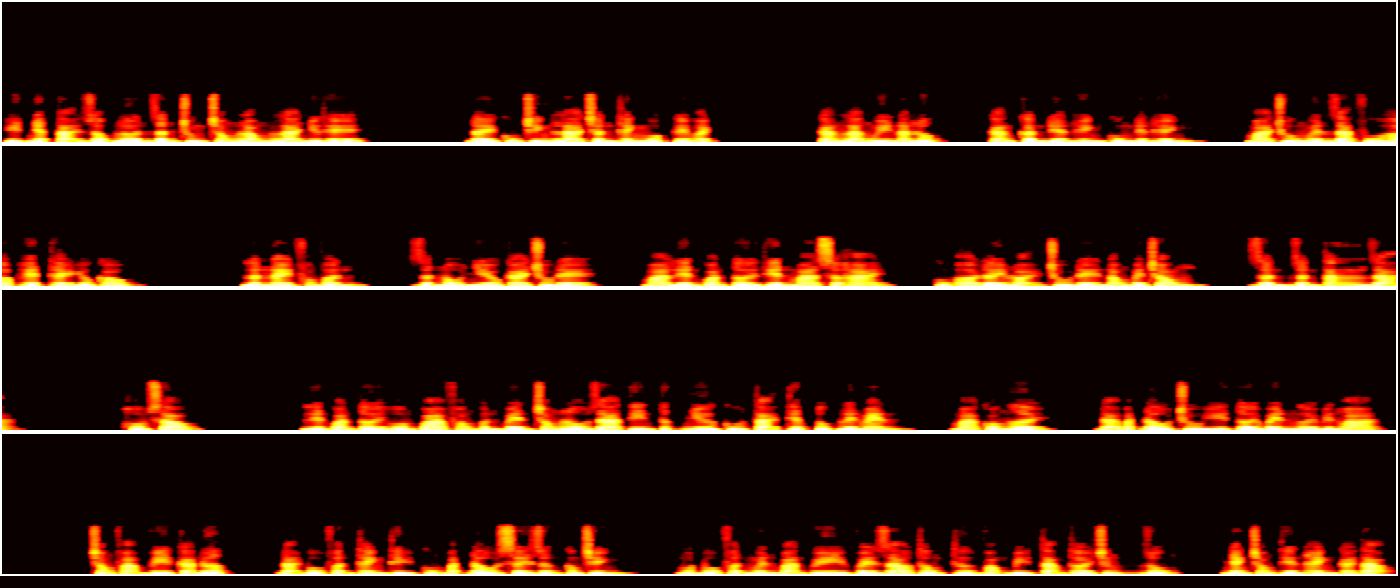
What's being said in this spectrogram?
Ít nhất tại rộng lớn dân chúng trong lòng là như thế. Đây cũng chính là trần thanh một kế hoạch. Càng là nguy nan lúc, càng cần điển hình cùng điển hình, mà chu nguyên giác phù hợp hết thể yêu cầu. Lần này phỏng vấn dẫn nổ nhiều cái chủ đề mà liên quan tới thiên ma sợ hãi, cũng ở đây loại chủ đề nóng bên trong, dần dần tăng dã. Hôm sau, liên quan tới hôm qua phỏng vấn bên trong lộ ra tin tức như cũ tại tiếp tục lên men, mà có người đã bắt đầu chú ý tới bên người biến hóa. Trong phạm vi cả nước, đại bộ phận thành thị cũng bắt đầu xây dựng công trình, một bộ phận nguyên bản quy về giao thông thử vọng bị tạm thời trưng dụng, nhanh chóng tiến hành cải tạo,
